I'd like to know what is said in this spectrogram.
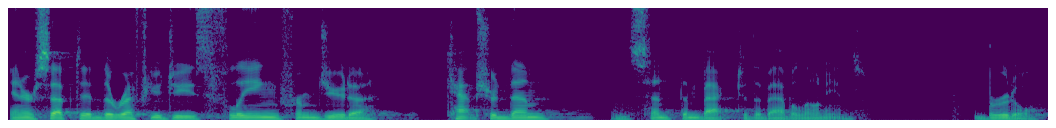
intercepted the refugees fleeing from Judah, captured them, and sent them back to the Babylonians. Brutal,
